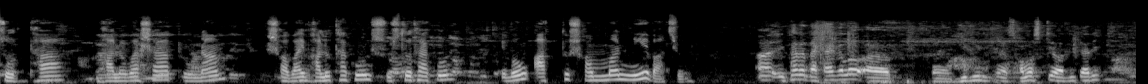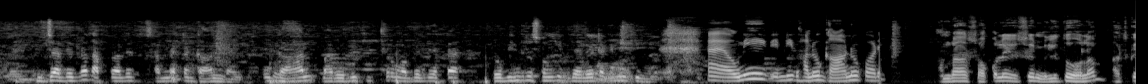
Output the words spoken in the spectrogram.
শ্রদ্ধা, ভালোবাসা, প্রণাম সবাই ভালো থাকুন সুস্থ থাকুন এবং আত্মসম্মান নিয়ে বাঁচুন। আর এখানে দেখা গেল যিনি সমষ্টি আধিকারিক পূজা দেবনাথ আপনাদের সামনে একটা গান গাই। এই গান বা রবি তীর্থর মধ্যে যে একটা রবীন্দ্রসঙ্গীত গাইবে এটাকে নিয়ে কি? হ্যাঁ উনি এমনি ভালো গানও করেন। আমরা সকলে এসে মিলিত হলাম। আজকে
